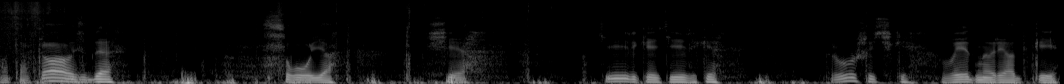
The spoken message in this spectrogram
отака ось де соя ще. Тільки-тільки трошечки видно рядки.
